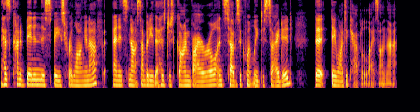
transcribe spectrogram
has kind of been in this space for long enough and it's not somebody that has just gone viral and subsequently decided that they want to capitalize on that.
